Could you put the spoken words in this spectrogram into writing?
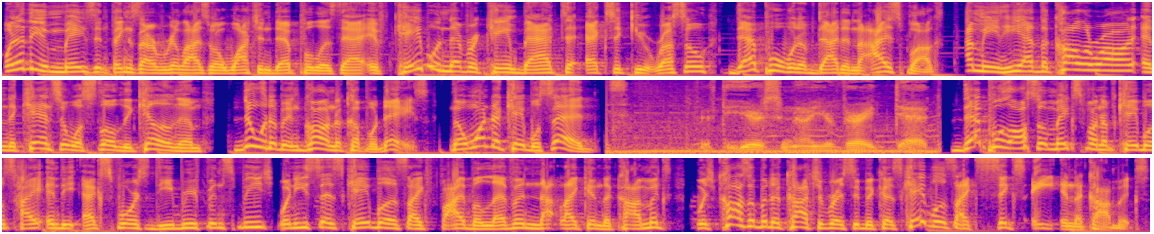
One of the amazing things I realized when watching Deadpool is that if Cable never came back to execute Russell, Deadpool would have died in the icebox. I mean, he had the collar on and the cancer was slowly killing him. Dude would have been gone a couple days. No wonder Cable said, 50 years from now, you're very dead. Deadpool also makes fun of Cable's height in the X-Force debriefing speech when he says Cable is like 5'11", not like in the comics, which caused a bit of controversy because Cable is like 6'8 in the comics.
